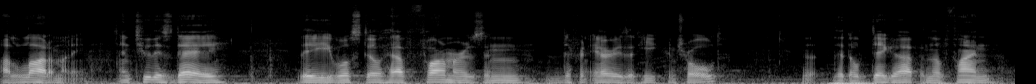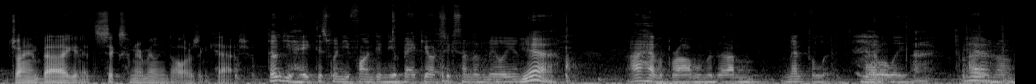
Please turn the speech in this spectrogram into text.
a lot of money. And to this day, they will still have farmers in different areas that he controlled that, that they'll dig up and they'll find giant bag and it's $600 million in cash. Don't you hate this when you find in your backyard 600 million? Yeah. I have a problem with that. I'm mentally, morally, I don't know.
